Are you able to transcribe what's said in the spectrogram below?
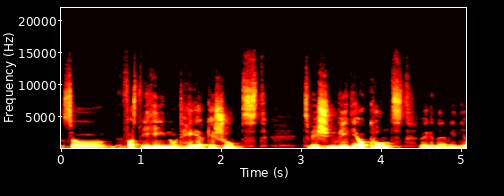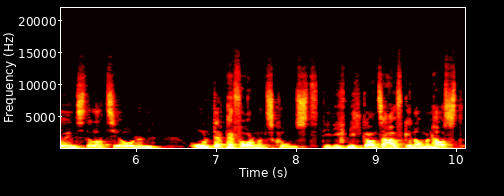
so fast wie hin und her geschubst zwischen Videokunst wegen den Videoinstallationen und der Performancekunst, die dich nicht ganz aufgenommen hast,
